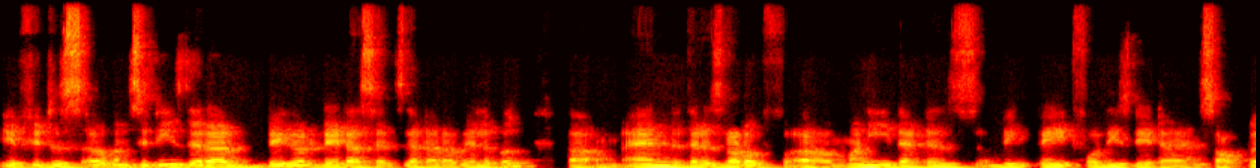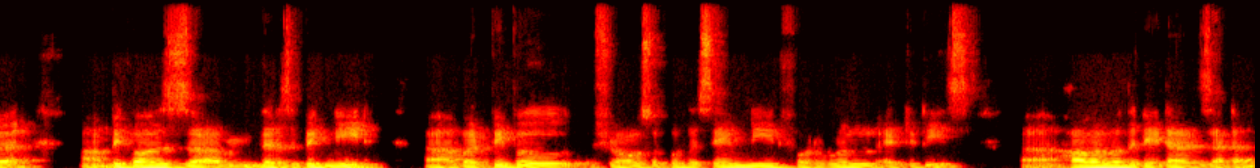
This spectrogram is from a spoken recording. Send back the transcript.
if it is urban cities, there are bigger data sets that are available, um, and there is a lot of uh, money that is being paid for these data and software uh, because um, there is a big need. Uh, but people should also put the same need for rural entities. Uh, however, the data is at a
